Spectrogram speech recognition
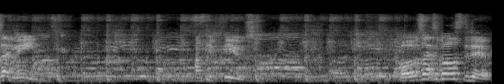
Does that mean? I'm confused. What was I supposed to do?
